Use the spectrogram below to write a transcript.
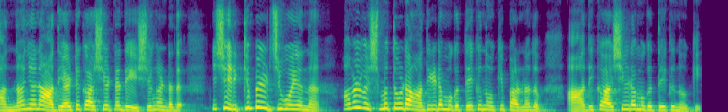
അന്നാ ഞാൻ ആദ്യമായിട്ട് കാശിയേട്ടനെ ദേഷ്യം കണ്ടത്. ഞാൻ ശരിക്കും പേടിച്ചു പോയെന്ന്. അവൾ വിഷമത്തോടെ ആദിയുടെ മുഖത്തേക്ക് നോക്കി പറഞ്ഞതും ആദി കാശിയുടെ മുഖത്തേക്ക് നോക്കി.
